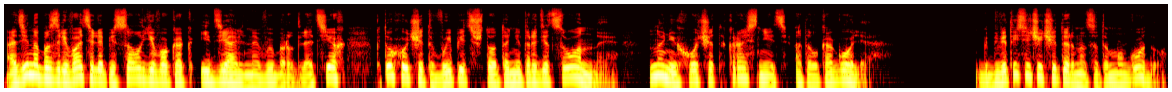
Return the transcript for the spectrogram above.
один обозреватель описал его как идеальный выбор для тех, кто хочет выпить что-то нетрадиционное, но не хочет краснеть от алкоголя. К 2014 году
